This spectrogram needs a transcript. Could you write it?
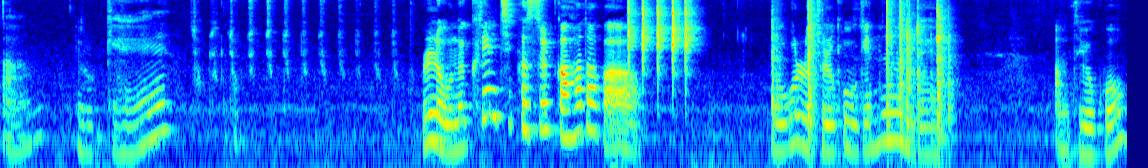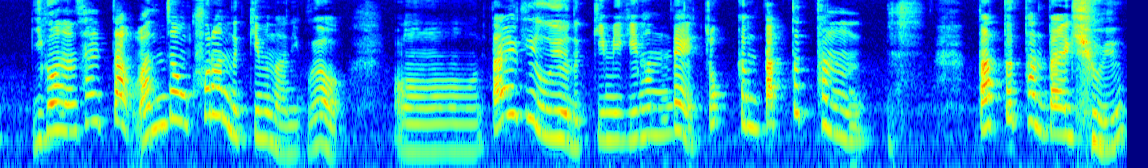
자, 이렇게 원래 오늘 크림 치크 쓸까 하다가 요걸로 들고 오긴 했는데 아무튼 요거 이거는 살짝 완전 쿨한 느낌은 아니고요. 어, 딸기 우유 느낌이긴 한데 조금 따뜻한 따뜻한 딸기 우유?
